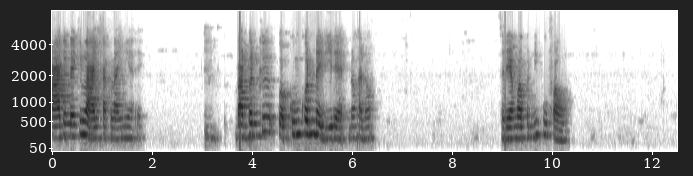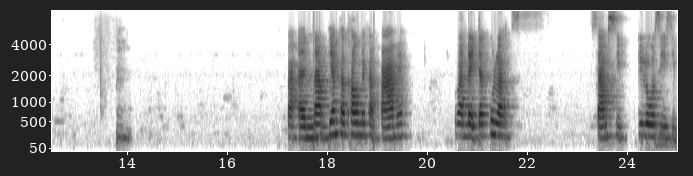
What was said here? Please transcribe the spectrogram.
ปลาจังไดคือหลายคักหลายเนี่ยแท้บ้านเพิ่นคือควบคุมคนได้ดีแท้เนาะค่ะเนาะแสดงว่าเพิ่นมีผู้เฝ้าปลาน้ำเพียงคะเข้าไหมค่ะปลาไหมวันได้จักพุ่นละสามสิบ กิโลสี่สิบ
